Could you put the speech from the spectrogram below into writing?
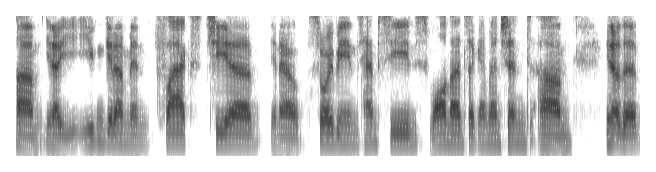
um, you know, you, you, can get them in flax, chia, you know, soybeans, hemp seeds, walnuts, like I mentioned. Um, you know the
